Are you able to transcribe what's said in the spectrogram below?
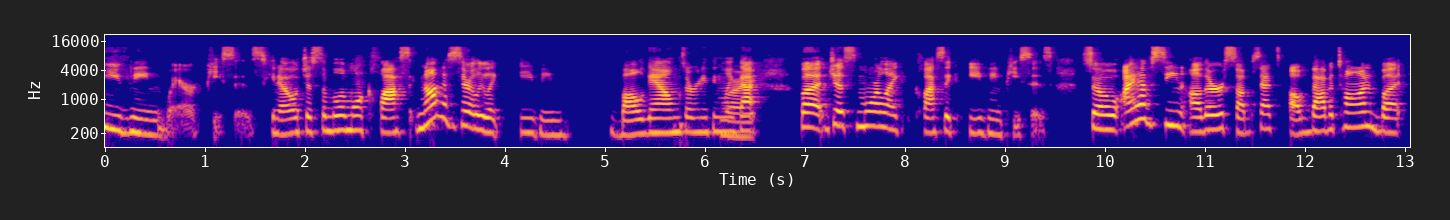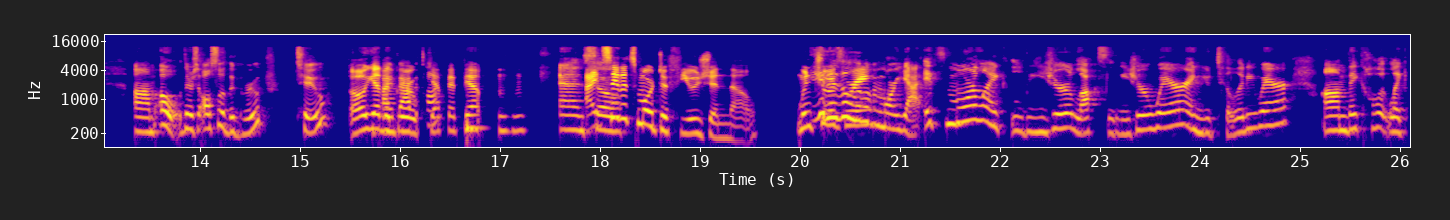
evening wear pieces, you know, just a little more classic, not necessarily like evening ball gowns or anything like that, but just more like classic evening pieces. So I have seen other subsets of Babaton, but um, oh, there's also the group too. Oh yeah, the group. Babaton? Yep, yep, yep. hmm And so I'd say that's more diffusion though. Wouldn't it you is a little bit more, yeah. It's more like leisure, luxe leisure wear and utility wear. Um, they call it like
